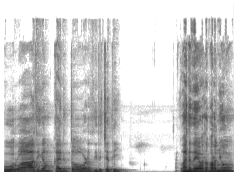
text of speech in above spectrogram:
പൂർവാധികം കരുത്തോടെ തിരിച്ചെത്തി. വനദേവത പറഞ്ഞു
